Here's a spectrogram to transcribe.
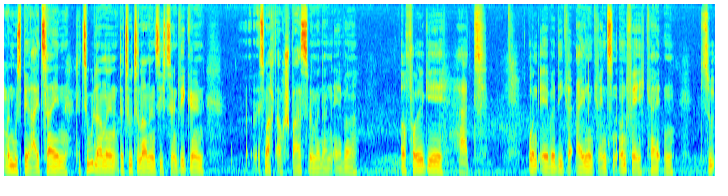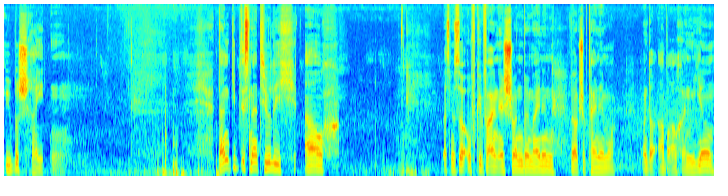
man muss bereit sein, dazu, lernen, dazu zu lernen, sich zu entwickeln. Es macht auch Spaß, wenn man dann eben Erfolge hat und eben die eigenen Grenzen und Fähigkeiten zu überschreiten. Dann gibt es natürlich auch, was mir so aufgefallen ist, schon bei meinen Workshop-Teilnehmern und aber auch an mir,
